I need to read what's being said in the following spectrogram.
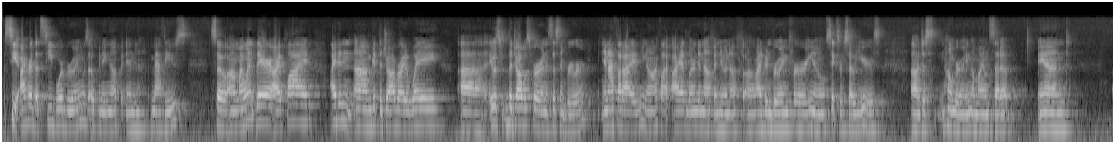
see, I heard that Seaboard Brewing was opening up in Matthews. So um, I went there, I applied. I didn't um, get the job right away. Uh, it was the job was for an assistant brewer, and I thought I, you know, I thought I had learned enough and knew enough. Um, I'd been brewing for you know six or so years, uh, just home brewing on my own setup, and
